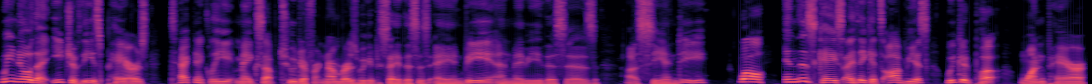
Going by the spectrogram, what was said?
we know that each of these pairs technically makes up two different numbers. We could say this is A and B, and maybe this is uh, C and D. Well, in this case, I think it's obvious. We could put one pair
